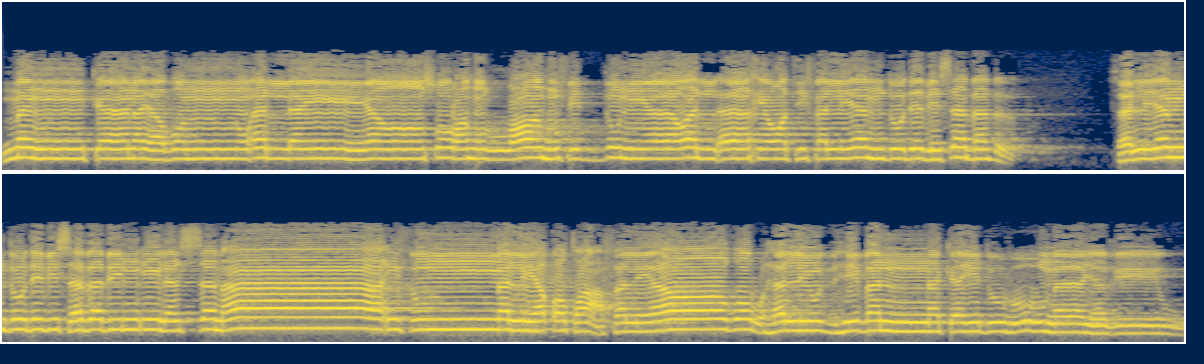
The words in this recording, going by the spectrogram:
من كان يظن أن لن ينصره الله في الدنيا والآخرة فليمدد بسبب فليمدد بسبب إلى السماء ثم ليقطع فلينظر هل يذهبن كيده ما يغيظ.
